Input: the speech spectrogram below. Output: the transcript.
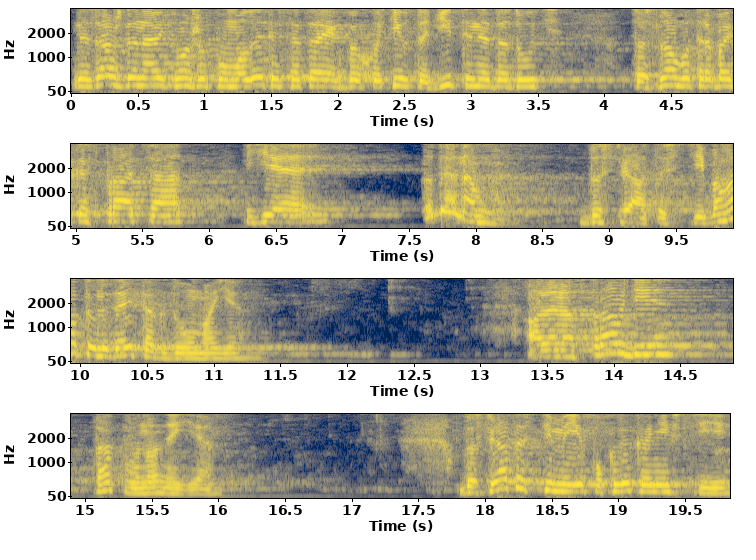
Не завжди навіть можу помолитися, так як би хотів, то діти не дадуть, то знову треба якась праця є. То де нам до святості? Багато людей так думає. Але насправді так воно не є. До святості ми є покликані всі.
